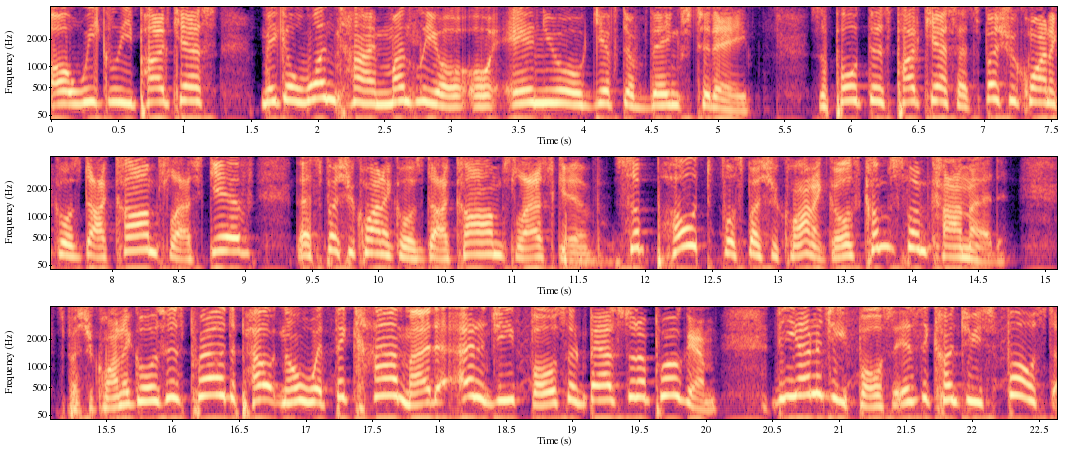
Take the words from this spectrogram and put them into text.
our weekly podcast, make a one-time, monthly, or, or annual gift of thanks today. Support this podcast at specialchronicles.com slash give. That's specialchronicles.com slash give. Support for Special Chronicles comes from ComEd. Special Chronicles is proud to partner with the ComEd Energy Force Ambassador Program. The Energy Force is the country's first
